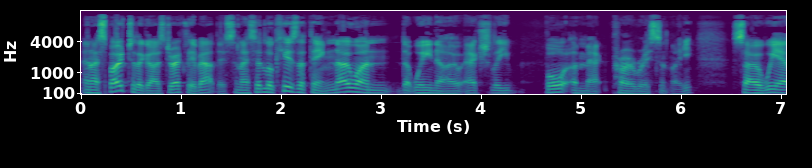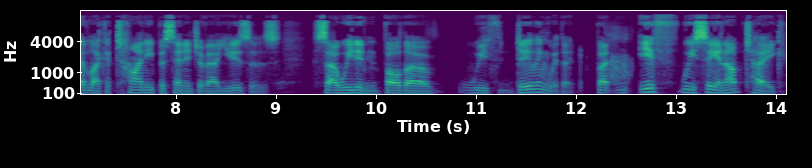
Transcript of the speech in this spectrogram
And I spoke to the guys directly about this, and I said, "Look, here's the thing: no one that we know actually bought a Mac Pro recently, so we have like a tiny percentage of our users. So we didn't bother with dealing with it. But if we see an uptake."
